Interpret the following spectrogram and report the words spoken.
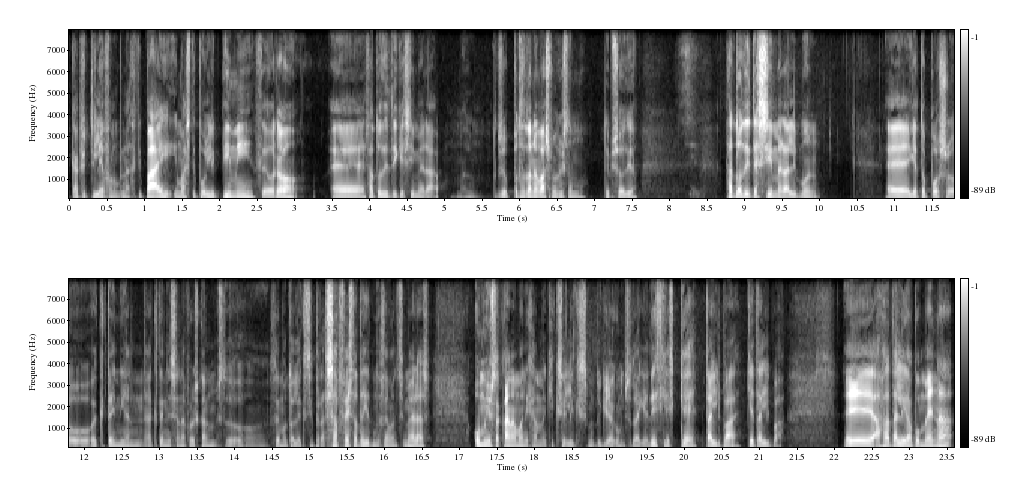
κάποιο τηλέφωνο που να χτυπάει. Είμαστε πολύ τίμοι, θεωρώ. Ε, θα το δείτε και σήμερα. Μάλλον, δεν ξέρω, πότε θα το ανεβάσουμε, Χρήστο μου, το επεισόδιο; Θα το δείτε σήμερα, λοιπόν, ε, για το πόσο εκτενεί αναφορές κάνουμε στο θέμα του Αλέξη Τσίπρα. Σαφέστατα γιατί είναι το θέμα της ημέρας. Ομοίως τα κάναμε αν είχαμε και εξελίξεις με τον Κυριακό Μητσοτάκη αντίστοιχες και τα λοιπά και τα λοιπά. Ε, αυτά τα λίγα από μένα.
